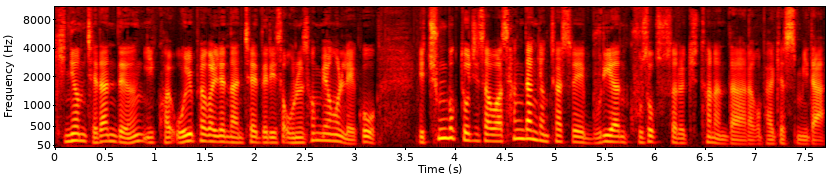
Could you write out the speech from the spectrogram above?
기념재단 등 이 5.18 관련 단체들이 오늘 성명을 내고 충북도지사와 상당경찰서에 무리한 구속 수사를 규탄한다라고 밝혔습니다.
